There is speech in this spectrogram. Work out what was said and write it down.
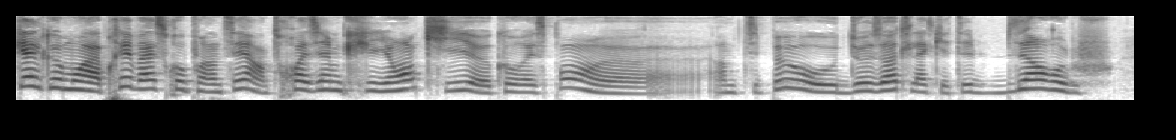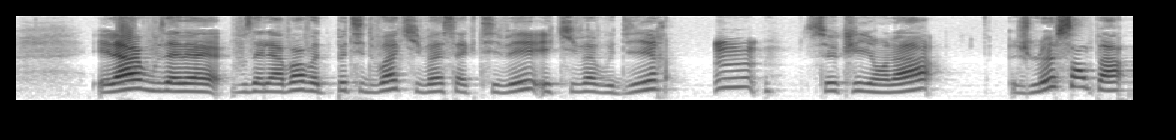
Quelques mois après va se repointer un troisième client qui euh, correspond euh, un petit peu aux deux autres là qui étaient bien relous. Et là, vous, allez avoir votre petite voix qui va s'activer et qui va vous dire hum, ce client-là, je le sens pas.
